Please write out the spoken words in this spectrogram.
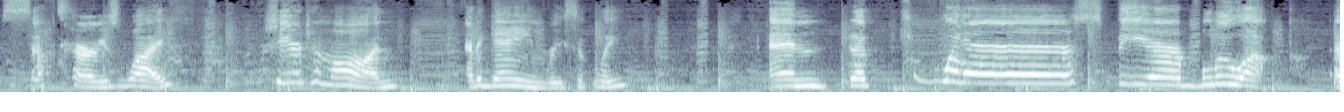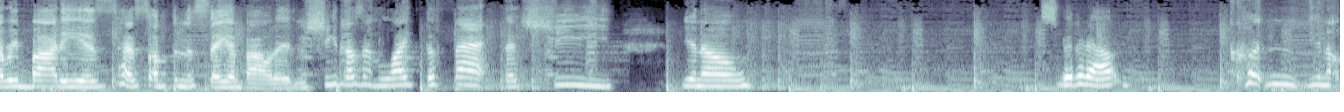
Seth Curry's wife cheered him on at a game recently, and the Twitter sphere blew up. Everybody is has something to say about it, and she doesn't like the fact that she, you know, Spit it out. couldn't you know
